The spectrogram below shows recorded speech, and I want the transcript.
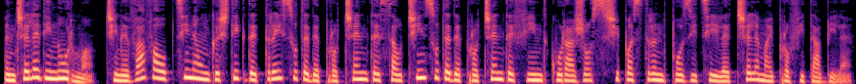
În cele din urmă, cineva va obține un câștig de 300 de procente sau 500 de procente fiind curajos și păstrând pozițiile cele mai profitabile.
